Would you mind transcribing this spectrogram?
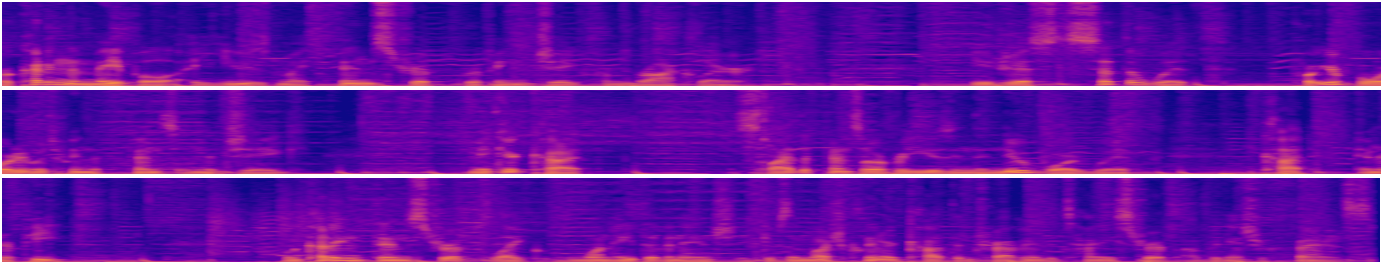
For cutting the maple, I used my thin strip ripping jig from Rockler. You just set the width, put your board in between the fence and the jig, make your cut, slide the fence over using the new board width, cut, and repeat. When cutting thin strips like 1 8 of an inch, it gives a much cleaner cut than trapping the tiny strip up against your fence.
